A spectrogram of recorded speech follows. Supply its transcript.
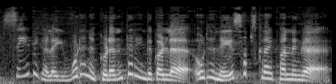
செய்திகளை உடனுக்குடன் தெரிந்து கொள்ள உடனே சப்ஸ்கிரைப் பண்ணுங்க.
